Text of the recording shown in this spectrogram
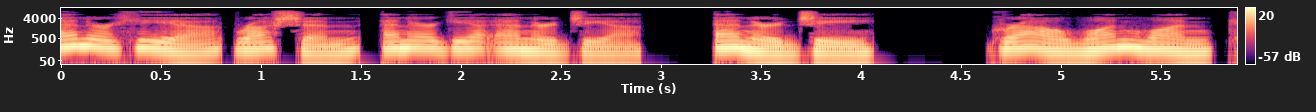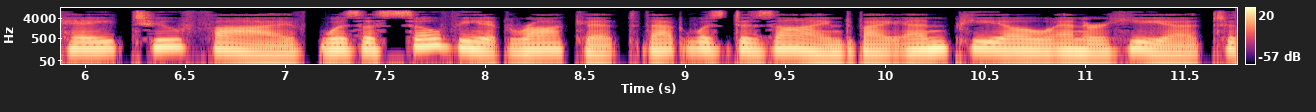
Energia Russian, Energia Energia, energy, Grau 11K25 was a Soviet rocket that was designed by NPO Energia to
